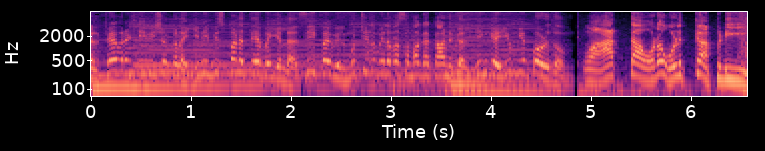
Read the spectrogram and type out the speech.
உங்கள் ஃபேவரட் டிவி ஷோக்களை இனி மிஸ் பண்ண தேவையில்லை. ஜி ஃபைவில் முற்றிலும் இலவசமாக காணுங்கள். இங்கேயும் எப்பொழுதும். உன் ஆத்தாவோட ஒழுக்கம் அப்படி.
